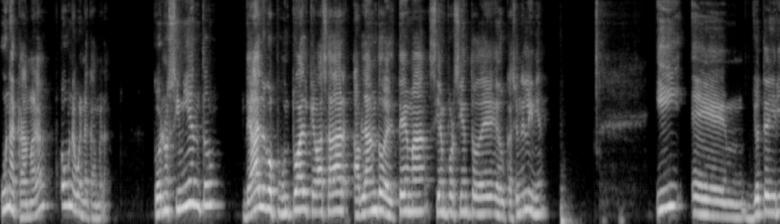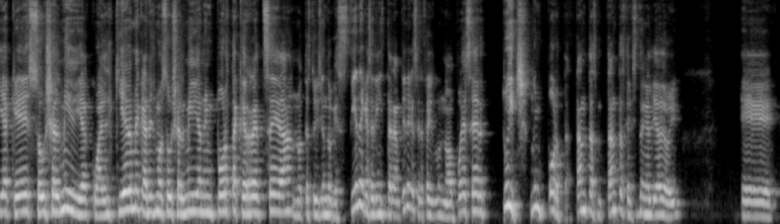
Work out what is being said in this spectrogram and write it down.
una cámara o una buena cámara, conocimiento de algo puntual que vas a dar hablando del tema 100% de educación en línea. Y eh, yo te diría que social media, cualquier mecanismo social media, no importa qué red sea, no te estoy diciendo que tiene que ser Instagram, tiene que ser Facebook, no, puede ser Twitch, no importa, tantas, tantas que existen el día de hoy. Eh,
